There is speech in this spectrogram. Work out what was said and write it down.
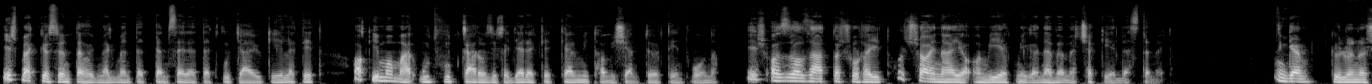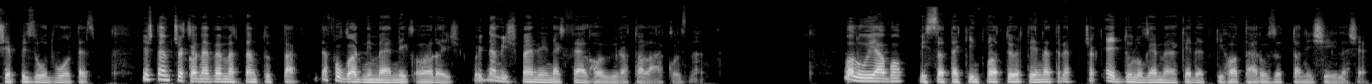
és megköszönte, hogy megmentettem szeretett kutyájuk életét, aki ma már úgy futkározik a gyerekekkel, mintha mi sem történt volna, és azzal zárta sorait, hogy sajnálja, amiért még a nevemet se kérdezte meg. Igen, különös epizód volt ez, és nem csak a nevemet nem tudták, de fogadni mernék arra is, hogy nem ismernének fel, ha újra találkoznánk. Valójában, visszatekintve a történetre, csak egy dolog emelkedett ki határozottan és élesen.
